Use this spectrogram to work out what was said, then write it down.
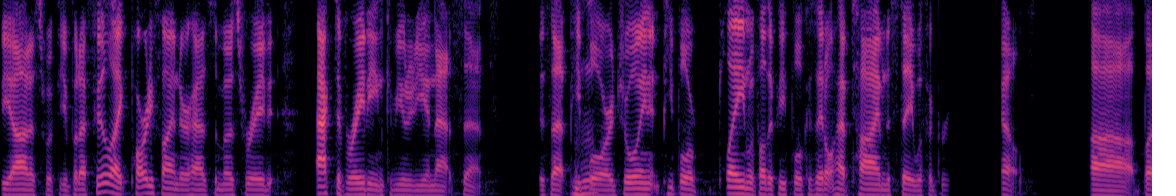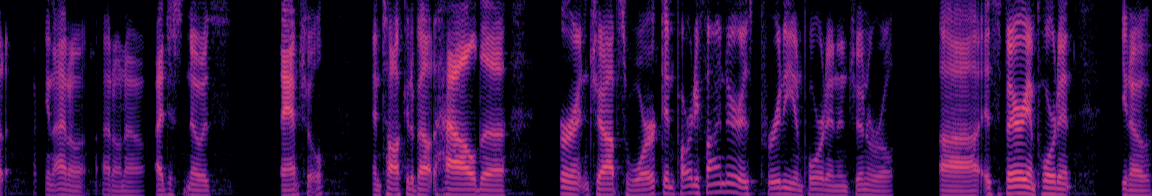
be honest with you, but I feel like Party Finder has the most rated, active rating community in that sense. Is that people are joining, people are playing with other people because they don't have time to stay with a group else. Uh, but mean, I don't, I don't know. I just know it's substantial, and talking about how the current jobs work in Party Finder is pretty important in general. Uh, it's very important, you know.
